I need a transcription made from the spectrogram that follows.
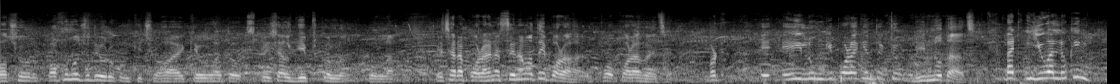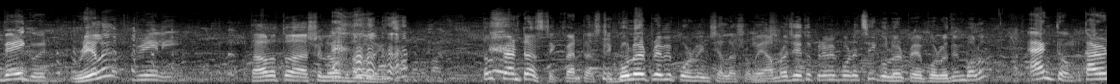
বছর, কখনো যদি ওরকম কিছু হয়, কেউ হয়তো স্পেশাল গিফট করল, করলাম। এছাড়া পড়া হয় না, সিনেমাতেই পড়া হয় পড়া হয়েছে। বাট এই লুঙ্গি পরা কিন্তু একটু ভিন্নতা আছে। But you are looking very good really really তাহলে তো আসলে ভালো লেগেছে। তো ফ্যান্টাস্টিক ফ্যান্টাস্টিক গোলের প্রেমে পড়বে ইনশাল্লাহ সবাই। আমরা যেহেতু প্রেমে পড়েছি গোলের প্রেমে পড়বে। তুমি বলো। একদম। কারণ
